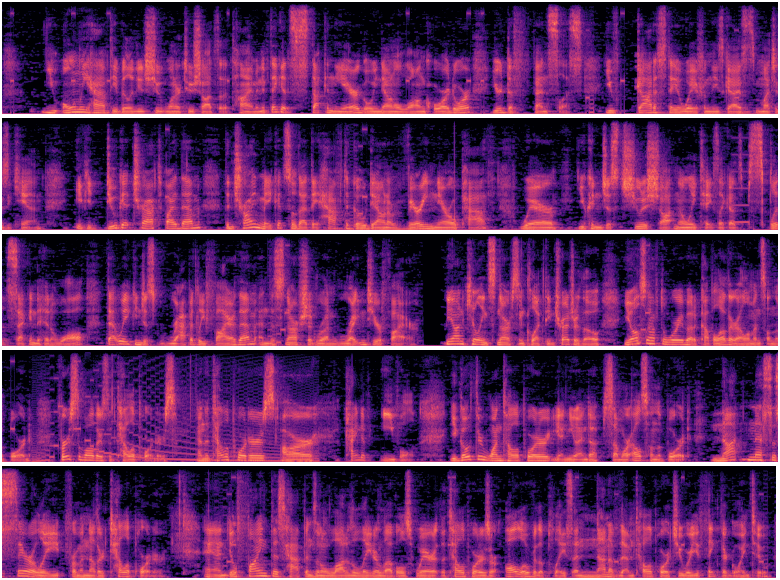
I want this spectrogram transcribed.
You only have the ability to shoot one or two shots at a time, and if they get stuck in the air going down a long corridor, you're defenseless. You've got to stay away from these guys as much as you can. If you do get trapped by them, then try and make it so that they have to go down a very narrow path where you can just shoot a shot and it only takes like a split second to hit a wall. That way you can just rapidly fire them and the snarf should run right into your fire. Beyond killing snarfs and collecting treasure, though, you also have to worry about a couple other elements on the board. First of all, there's the teleporters. And the teleporters are kind of evil. You go through one teleporter and you end up somewhere else on the board, not necessarily from another teleporter. And you'll find this happens in a lot of the later levels where the teleporters are all over the place and none of them teleport you where you think they're going to.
